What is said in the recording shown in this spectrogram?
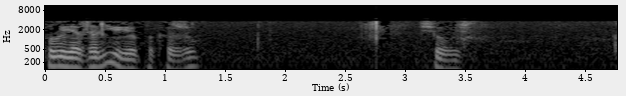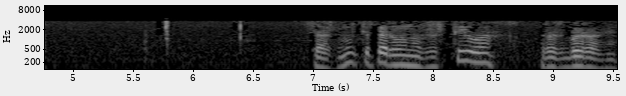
коли я залью, я покажу, що вийшло. Так, ну тепер воно застило, розбираємо.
